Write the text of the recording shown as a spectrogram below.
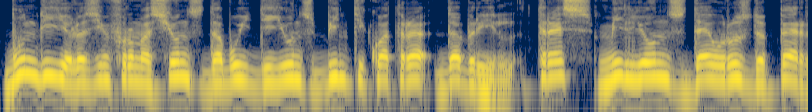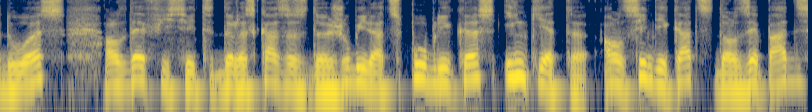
Bon dia, les informacions d'avui dilluns 24 d'abril. 3 milions d'euros de pèrdues. El dèficit de les cases de jubilats públiques inquieta els sindicats dels EPADs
